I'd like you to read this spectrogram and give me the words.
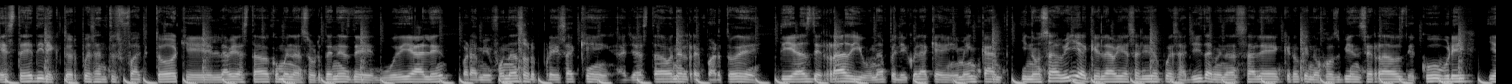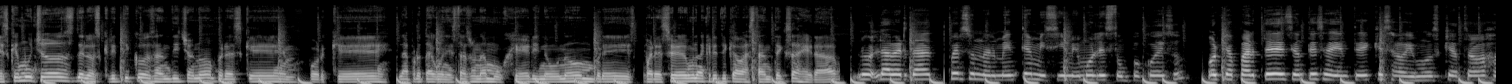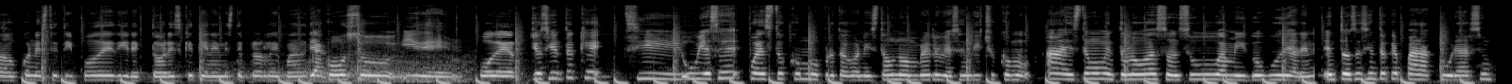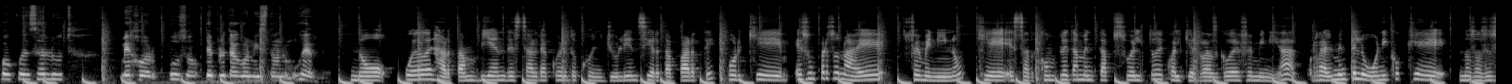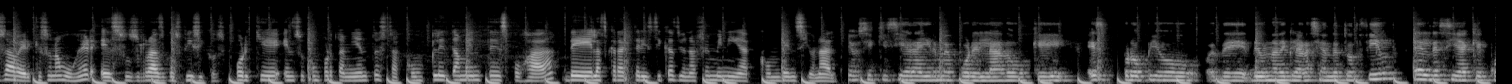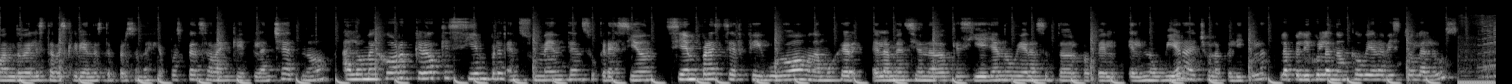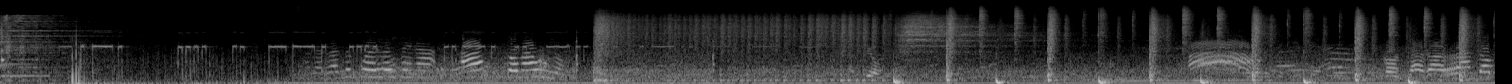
Este director pues antes fue actor, que él había estado como en las órdenes de Woody Allen. Para mí fue una sorpresa que haya estado en el reparto de Días de Radio, una película que a mí me encanta. Y no sabía que él había salido pues allí, también sale creo que en Ojos Bien Cerrados de Kubrick. Y es que muchos de los críticos han dicho no, pero es que ¿por qué la protagonista es una mujer y no un hombre? Parece una crítica bastante exagerada. No, la verdad personalmente a mí sí me molestó un poco eso, porque aparte de ese antecedente de que sabemos que ha trabajado con este tipo de directores que tienen este problema de acoso y de poder. Yo siento que si hubiese puesto como protagonista a un hombre, le hubiesen dicho como, ah, este momento lo basó en su amigo Woody Allen. Entonces siento que para curarse un poco en salud, mejor puso de protagonista a una mujer no puedo dejar también de estar de acuerdo con Julie en cierta parte, porque es un personaje femenino que está completamente absuelto de cualquier rasgo de feminidad. Realmente lo único que nos hace saber que es una mujer es sus rasgos físicos, porque en su comportamiento está completamente despojada de las características de una feminidad convencional. Yo sí quisiera irme por el lado que es propio de, una declaración de Todd Field. Él decía que cuando él estaba escribiendo este personaje, pues pensaba en Kate Blanchett, ¿no? A lo mejor creo que siempre en su mente, en su creación, siempre se figuró a una mujer. Él ha mencionado que si ella no hubiera aceptado el papel, él no hubiera hecho la película. La película nunca hubiera visto la luz.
